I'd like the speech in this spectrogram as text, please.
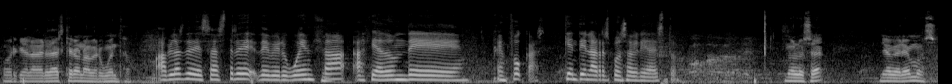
Porque la verdad es que era una vergüenza. Hablas de desastre, de vergüenza. ¿Hacia dónde enfocas? ¿Quién tiene la responsabilidad de esto? No lo sé. Ya veremos.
